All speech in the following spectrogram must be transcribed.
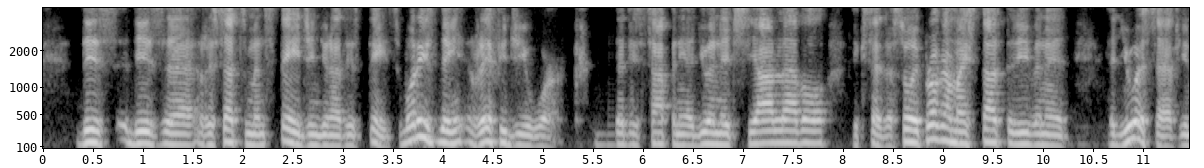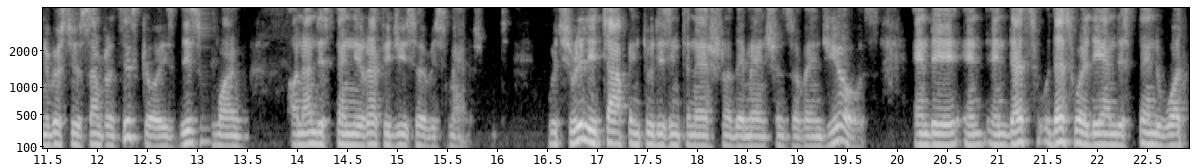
this, this uh, resettlement stage in the United States. What is the refugee work that is happening at UNHCR level, etc. So a program I started even at, at USF, University of San Francisco, is this one on understanding refugee service management, which really tap into these international dimensions of NGOs. And, they, and, and that's, that's where they understand what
